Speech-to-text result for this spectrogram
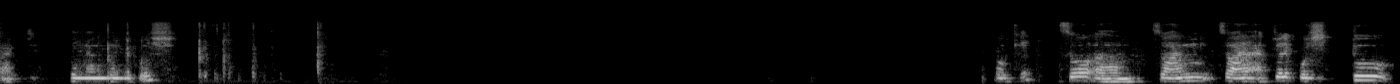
Right. Then I'm going to push. Okay. So um, so I'm so I actually push to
